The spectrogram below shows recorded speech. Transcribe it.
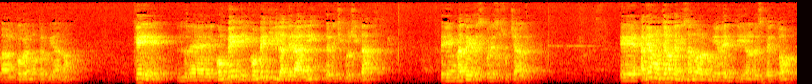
al, governo peruviano che i convegni, convegni bilaterali di reciprocità in materia di sicurezza sociale. E abbiamo già organizzato alcuni eventi al rispetto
